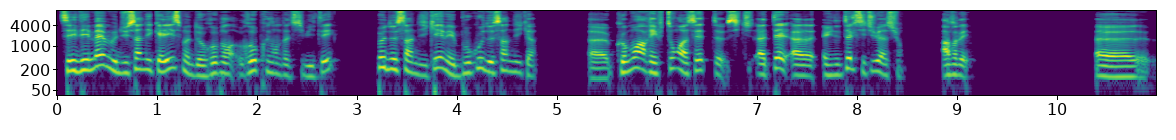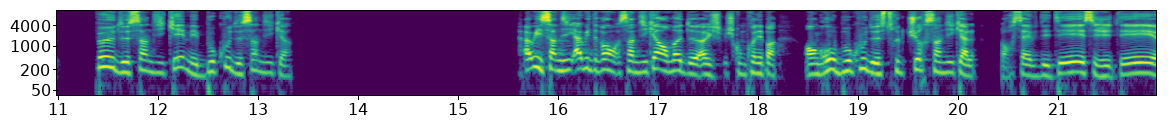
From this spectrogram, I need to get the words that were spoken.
C'est l'idée même du syndicalisme de représentativité, peu de syndiqués mais beaucoup de syndicats. Euh, comment arrive-t-on à, cette, à, une telle situation? Attendez. Euh, peu de syndiqués mais beaucoup de syndicats. Ah oui, syndicat, ah oui, pardon, syndicat en mode. Ah, je, je, comprenais pas. En gros, beaucoup de structures syndicales. Genre CFDT, CGT,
